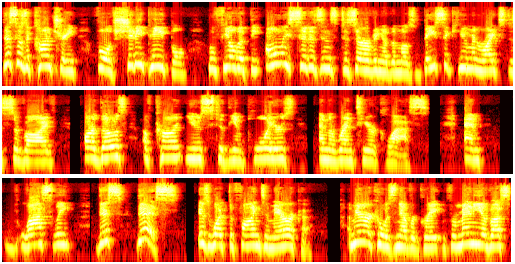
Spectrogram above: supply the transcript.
This is a country full of shitty people who feel that the only citizens deserving of the most basic human rights to survive are those of current use to the employers and the rentier class. And lastly, this this is what defines America. America was never great, and for many of us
